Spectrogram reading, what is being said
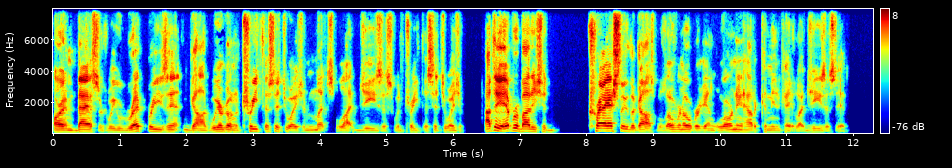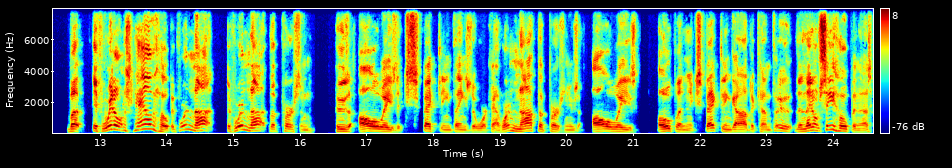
are ambassadors. We represent God. We are going to treat the situation much like Jesus would treat the situation. I tell you, everybody should crash through the Gospels over and over again, learning how to communicate like Jesus did. But if we don't have hope, if we're not, if we're not the person who's always expecting things to work out, we're not the person who's always open and expecting God to come through, then they don't see hope in us.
